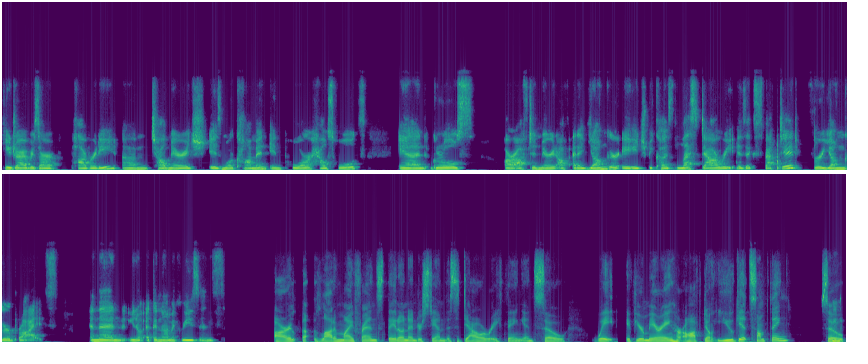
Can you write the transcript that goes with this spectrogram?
Key drivers are poverty. Um, child marriage is more common in poor households, and girls are often married off at a younger age because less dowry is expected for younger brides. And then you know economic reasons. Are a lot of my friends they don't understand this dowry thing. And so wait if you're marrying her off don't you get something? So mm-hmm.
